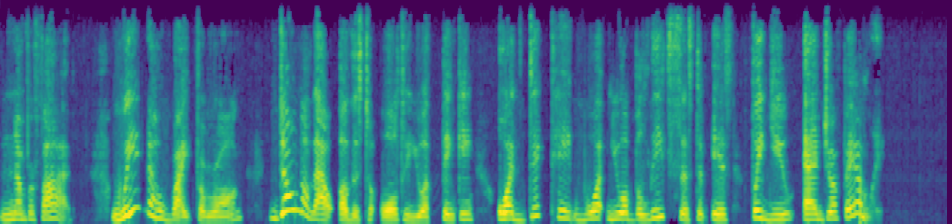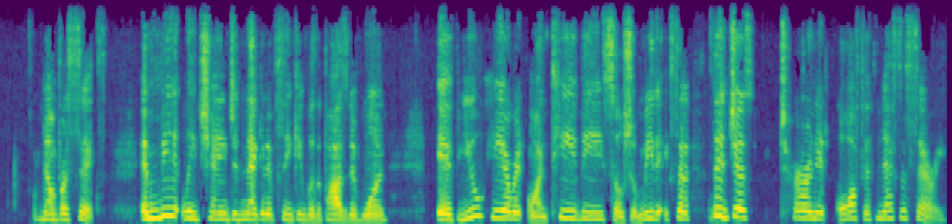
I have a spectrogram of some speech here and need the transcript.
Number five, we know right from wrong. Don't allow others to alter your thinking or dictate what your belief system is for you and your family. Number six, immediately change a negative thinking with a positive one. If you hear it on TV, social media, etc., then just turn it off if necessary.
